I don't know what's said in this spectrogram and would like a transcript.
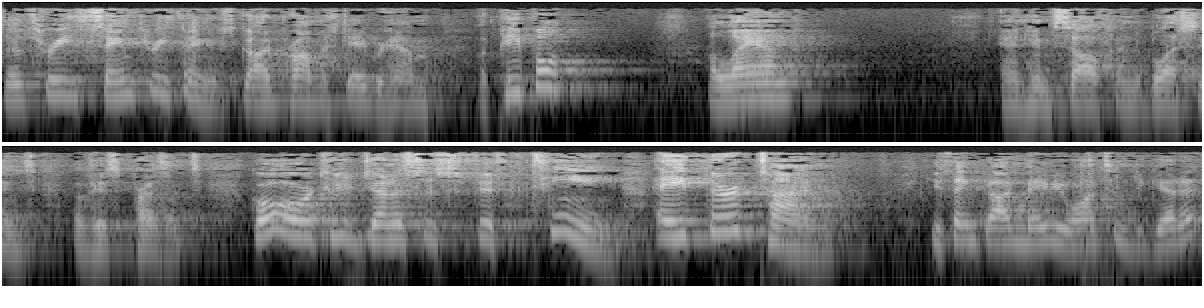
The three, same three things God promised Abraham. A people, a land, and himself and the blessings of his presence. Go over to Genesis 15, a third time. You think God maybe wants him to get it?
